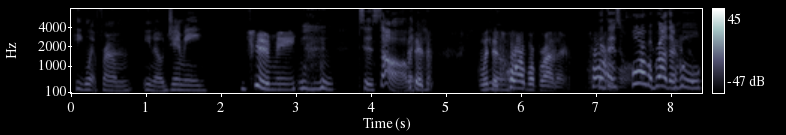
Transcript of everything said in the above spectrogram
he went from, you know, Jimmy Jimmy to Saul. with Like, his with his know, horrible brother. Horrible. with this horrible brother who,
